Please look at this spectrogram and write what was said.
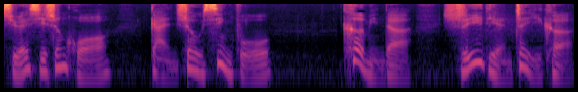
学习生活，感受幸福。克敏的十一点这一刻，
